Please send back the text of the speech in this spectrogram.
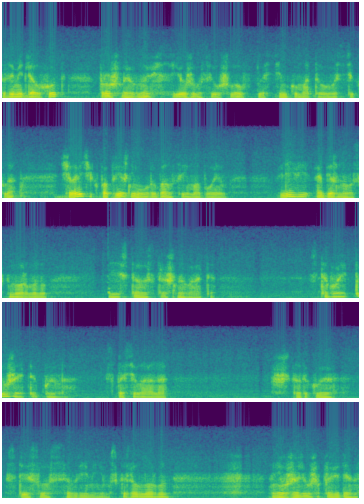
замедлял ход, прошлое вновь съежилось и ушло в пластинку матового стекла. Человечек по-прежнему улыбался им обоим. Ливи обернулась к Норману. Ей стало страшновато. «С тобой тоже это было?» спросила она. «Что такое стряслось со временем», — сказал Норман. «Неужели уже Провиденс?»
